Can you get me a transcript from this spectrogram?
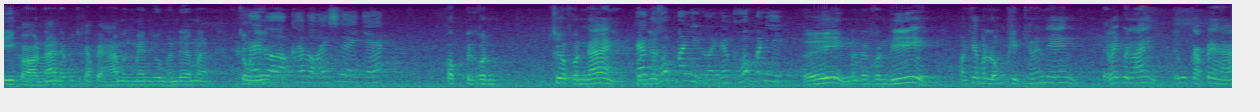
ดีๆก่อนนะเดี๋ยวกูจะกลับไปหามึงแมนยูเหมือนเดิมอะช่วงใครนี้บอกใครบอกให้เชื่อไอ้แจ็คก็เป็นคน เชื่อคนง่ายคยังนจะคบมันอีกเหรอยังคบมันอีก เอ้ย มันเป็นคนดี มันแค่มันหลงผิดแค่นั้นเอง แต่ไม่เป็นไรเดี๋ยวกูกลับไปหา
